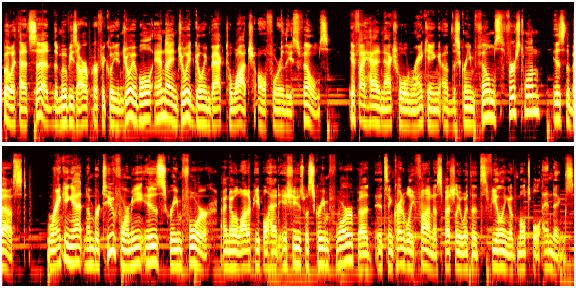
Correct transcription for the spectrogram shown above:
But with that said, the movies are perfectly enjoyable, and I enjoyed going back to watch all four of these films. If I had an actual ranking of the Scream films, the first one is the best. Ranking at number two for me is Scream 4. I know a lot of people had issues with Scream 4, but it's incredibly fun, especially with its feeling of multiple endings.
